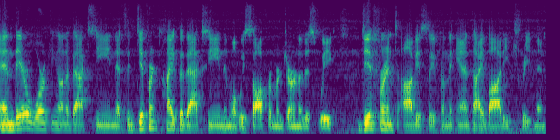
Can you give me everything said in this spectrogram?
and they're working on a vaccine that's a different type of vaccine than what we saw from Moderna this week. Different, obviously, from the antibody treatment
